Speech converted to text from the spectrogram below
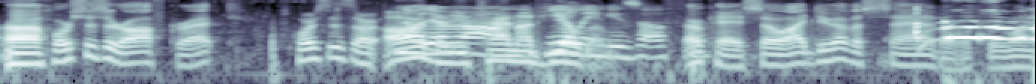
Uh, horses are off, correct? Horses are no, on, they're but you wrong. cannot heal Healing them. is off. Okay, so I do have a saddle if we want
